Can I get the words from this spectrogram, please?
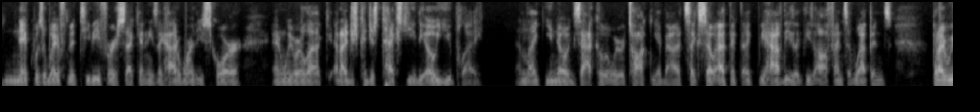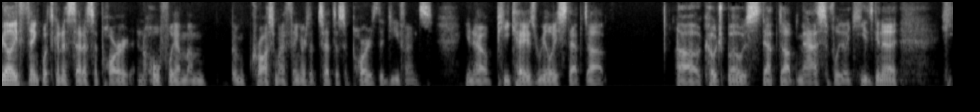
Nick was away from the TV for a second. And he's like, "How did Worthy score?" And we were like, and I just could just text you the OU play and like you know exactly what we were talking about. It's like so epic. Like we have these like these offensive weapons, but I really think what's going to set us apart, and hopefully I'm I'm I'm crossing my fingers that sets us apart is the defense. You know, PK has really stepped up. Uh, Coach Bo has stepped up massively. Like he's gonna. He,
